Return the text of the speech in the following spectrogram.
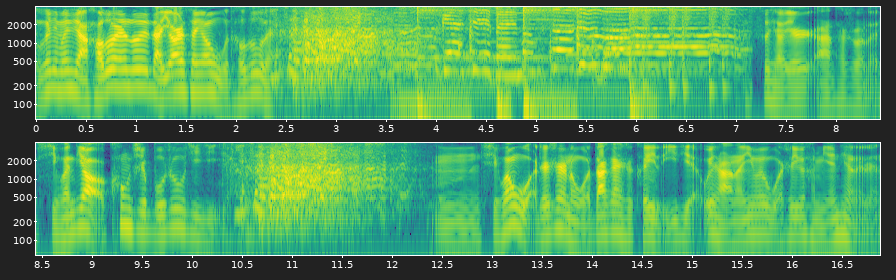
我跟你们讲，好多人都得打幺二三幺五投诉的。四小音儿啊，他说了，喜欢调，控制不住自己。嗯，喜欢我这事儿呢，我大概是可以理解，为啥呢？因为我是一个很腼腆的人，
